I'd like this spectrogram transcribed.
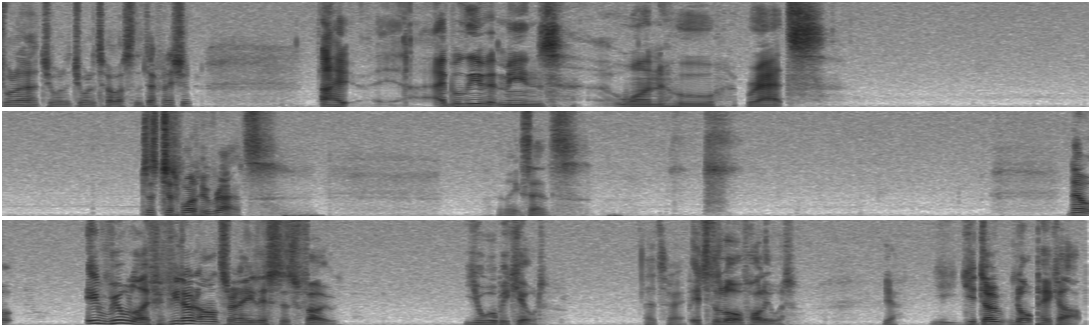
Do you wanna do you wanna do you wanna tell us the definition? I, I believe it means one who rats. Just just one who rats. That makes sense. Now, in real life, if you don't answer an A-lister's phone, you will be killed. That's right. It's the law of Hollywood. Yeah. You, you don't not pick up.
